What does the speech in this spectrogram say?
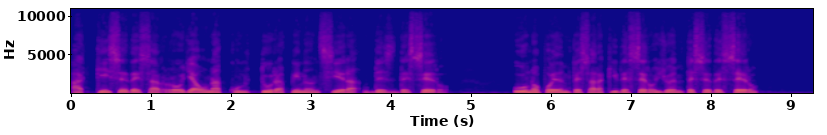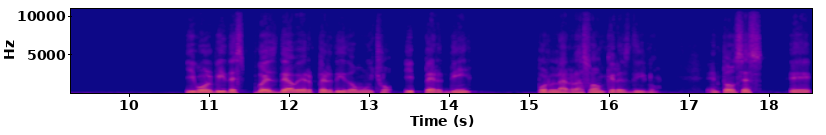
Aquí se desarrolla una cultura financiera desde cero. Uno puede empezar aquí de cero. Yo empecé de cero y volví después de haber perdido mucho y perdí por la razón que les digo. Entonces, eh,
